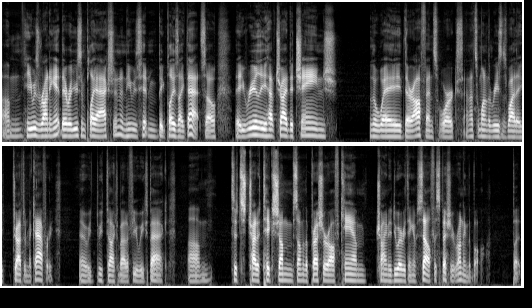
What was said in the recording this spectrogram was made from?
Um, he was running it. They were using play action, and he was hitting big plays like that. So they really have tried to change the way their offense works, and that's one of the reasons why they drafted McCaffrey. Uh, we we talked about a few weeks back um, to try to take some some of the pressure off Cam trying to do everything himself, especially running the ball. But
